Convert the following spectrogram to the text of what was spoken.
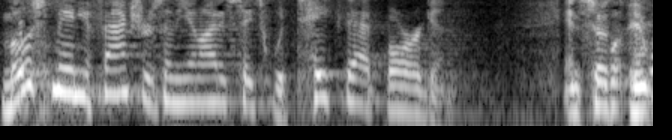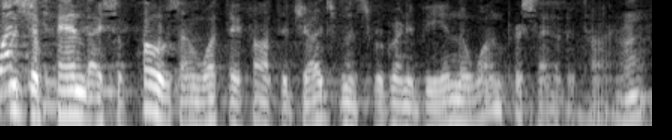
most manufacturers in the United States would take that bargain. And so well, it would depend, I suppose, on what they thought the judgments were going to be in the one percent of the time.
